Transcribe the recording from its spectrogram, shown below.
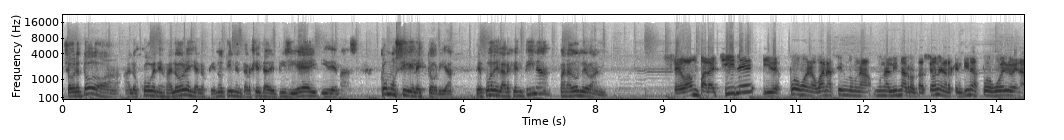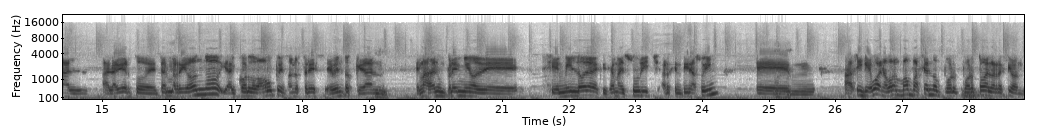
sobre todo a, los jóvenes valores y a los que no tienen tarjeta de PGA y demás. ¿Cómo sigue la historia? Después de la Argentina, ¿para dónde van? Se van para Chile y después, bueno, van haciendo una, una linda rotación en Argentina, después vuelven al, al abierto de Terma Riondo y al Córdoba Open, son los tres eventos que dan, mm. además dan un premio de 100 mil dólares que se llama el Zurich Argentina Swing. Eh, así que bueno, van, paseando por, por toda la región,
